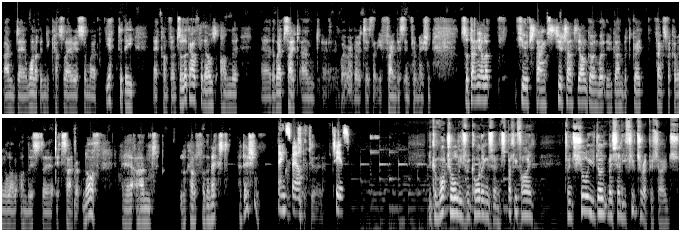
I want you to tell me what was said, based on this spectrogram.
and uh, one up in Newcastle area somewhere yet to be uh, confirmed. So look out for those on the uh, the website and uh, wherever it is that you find this information. So Danielle, look, huge thanks, huge thanks for the ongoing work that you've done, but great, thanks for coming along on this uh, It's Cyber Up North, uh, and look out for the next edition. Thanks, Bill. Cheers. You can watch all these recordings on Spotify. To ensure you don't miss any future episodes,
